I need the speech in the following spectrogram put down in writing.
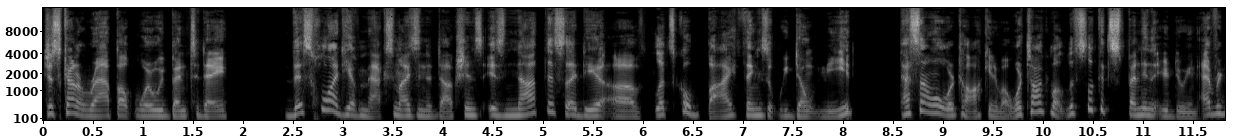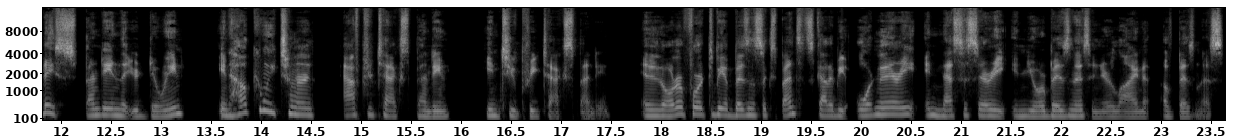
just kind of wrap up where we've been today this whole idea of maximizing deductions is not this idea of let's go buy things that we don't need. That's not what we're talking about. We're talking about let's look at spending that you're doing, everyday spending that you're doing, and how can we turn after tax spending into pre tax spending? And in order for it to be a business expense, it's got to be ordinary and necessary in your business, in your line of business.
